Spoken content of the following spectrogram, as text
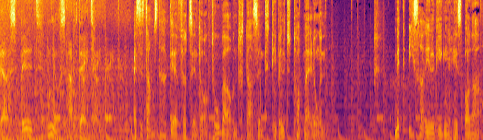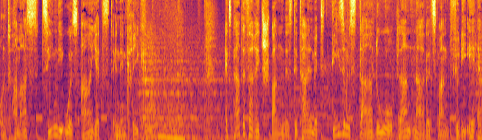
Das Bild News Update. Es ist Samstag, der 14. Oktober und das sind die Bild Topmeldungen. Mit Israel gegen Hisbollah und Hamas ziehen die USA jetzt in den Krieg. Experte verrät spannendes Detail mit diesem Star-Duo plant Nagelsmann für die EM.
